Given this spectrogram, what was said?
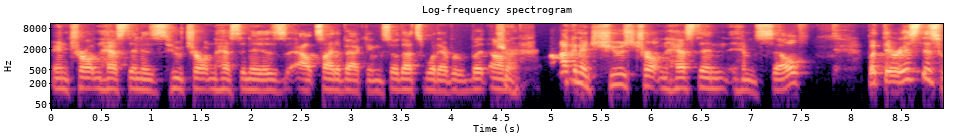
and Charlton Heston is who Charlton Heston is outside of acting. So that's whatever. But um, sure, I'm not going to choose Charlton Heston himself. But there is this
